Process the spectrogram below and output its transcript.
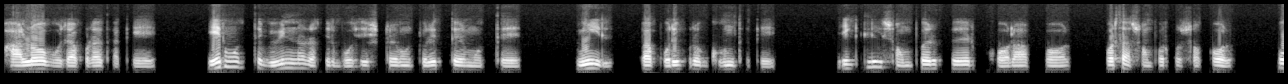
ভালো বোঝাপড়া থাকে। এর মধ্যে বিভিন্ন রাশির বৈশিষ্ট্য এবং চরিত্রের মধ্যে মিল বা পরিপূরক গুণ থাকে। এগুলি সম্পর্কের ফলাফল অর্থাৎ সম্পর্ক সফল ও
